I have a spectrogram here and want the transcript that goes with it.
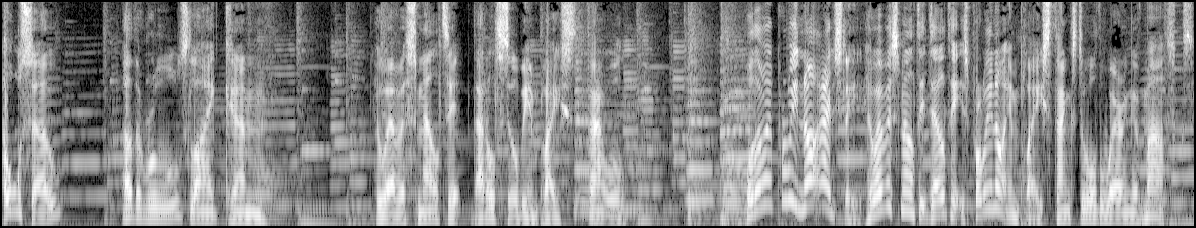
also, other rules like um, whoever smelt it, that'll still be in place. That will. Although probably not actually. Whoever smelt it dealt it is probably not in place thanks to all the wearing of masks.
